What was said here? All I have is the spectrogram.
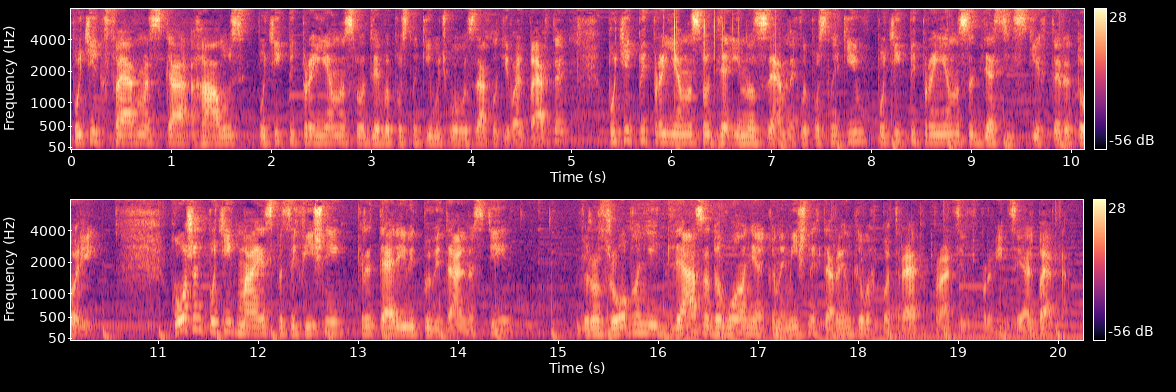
потік фермерська галузь, потік підприємництва для випускників учбових закладів Альберти, потік підприємництва для іноземних випускників, потік підприємництва для сільських територій. Кожен потік має специфічні критерії відповідальності, розроблені для задоволення економічних та ринкових потреб праці в провінції Альберта.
